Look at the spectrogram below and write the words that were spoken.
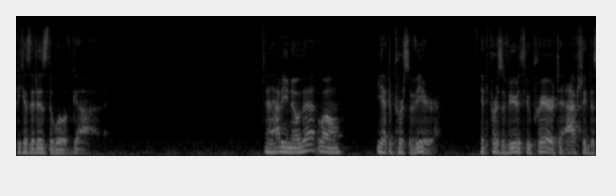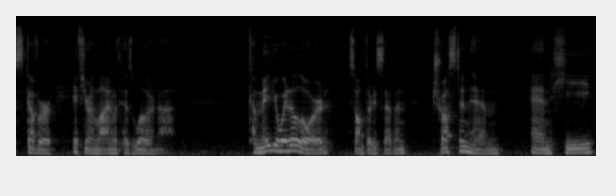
because it is the will of God. And how do you know that? Well, you have to persevere. You have to persevere through prayer to actually discover if you're in line with His will or not. Commit your way to the Lord, Psalm 37, trust in him, and he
